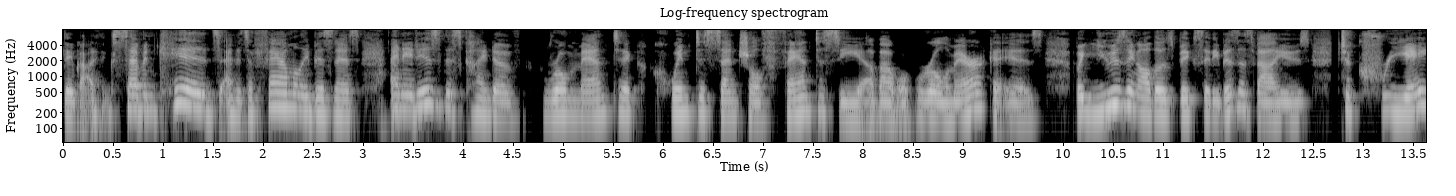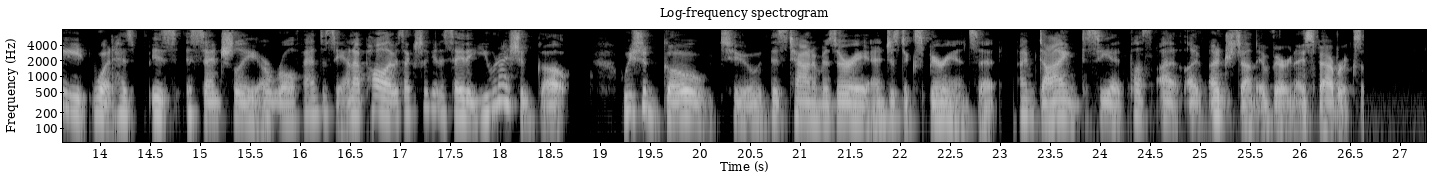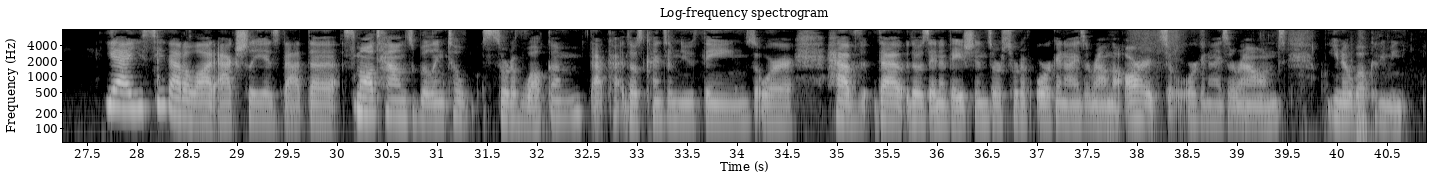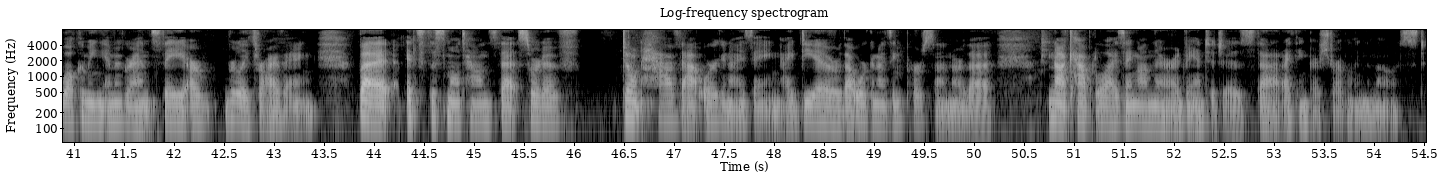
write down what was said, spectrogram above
they've got, I think, seven kids and it's a family business. And it is this kind of romantic, quintessential fantasy about what rural America is, but using all those big city business values to create what has is essentially a rural fantasy. And I, Paul, I was actually going to say that you and I should go we should go to this town in Missouri and just experience it. I'm dying to see it. Plus, I, I understand they have very nice fabrics. Yeah, you see that a lot actually is that the small towns willing to sort of welcome that those kinds of new things or have that those innovations or sort of organize around the arts or organize around you know welcoming welcoming immigrants. They are really thriving. But it's the small towns that sort of don't have that organizing idea or that organizing person or the not capitalizing on their advantages that I think are struggling the most.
